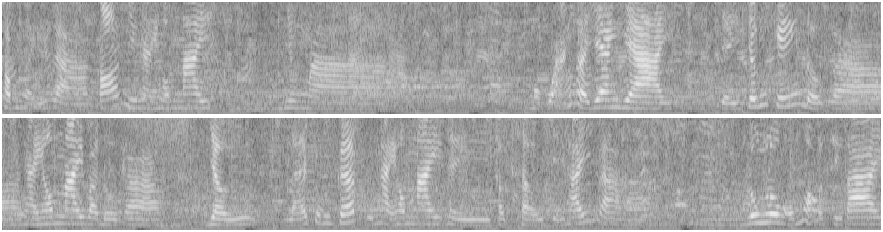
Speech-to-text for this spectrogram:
không nghĩ là có như ngày hôm nay nhưng mà một quãng thời gian dài chị chứng kiến được à, ngày hôm nay và được à, dự lễ chung kết của ngày hôm nay thì thật sự chị thấy là luôn luôn ủng hộ xì tai.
